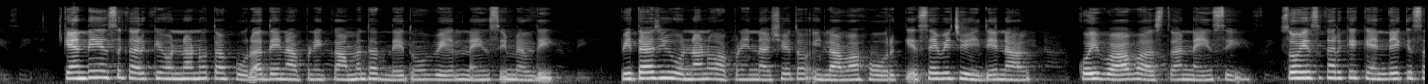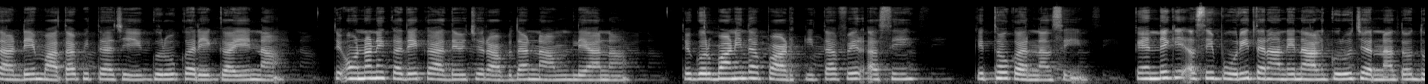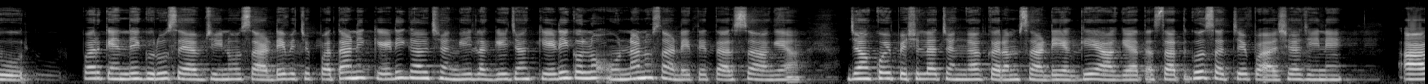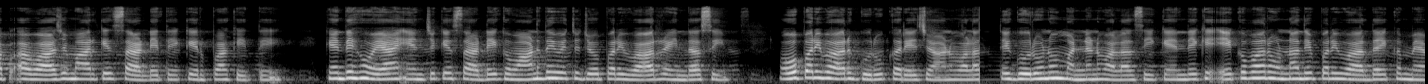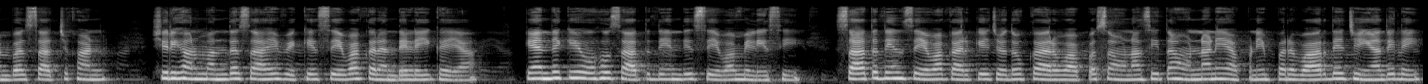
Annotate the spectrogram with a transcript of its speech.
ਕਹਿੰਦੇ ਇਸ ਕਰਕੇ ਉਹਨਾਂ ਨੂੰ ਤਾਂ ਪੂਰਾ ਦਿਨ ਆਪਣੇ ਕੰਮ ਧੰਦੇ ਤੋਂ ਵੇਲ ਨਹੀਂ ਸੀ ਮਿਲਦੀ। ਪਿਤਾ ਜੀ ਉਹਨਾਂ ਨੂੰ ਆਪਣੇ ਨਸ਼ੇ ਤੋਂ ਇਲਾਵਾ ਹੋਰ ਕਿਸੇ ਵੀ ਚੀਜ਼ ਦੇ ਨਾਲ ਕੋਈ ਵਾਹ ਵਾਸਤਾ ਨਹੀਂ ਸੀ। ਸੋ ਇਸ ਕਰਕੇ ਕਹਿੰਦੇ ਕਿ ਸਾਡੇ ਮਾਤਾ ਪਿਤਾ ਜੀ ਗੁਰੂ ਘਰੇ ਗਏ ਨਾ ਤੇ ਉਹਨਾਂ ਨੇ ਕਦੇ ਘਰ ਦੇ ਵਿੱਚ ਰੱਬ ਦਾ ਨਾਮ ਲਿਆ ਨਾ ਤੇ ਗੁਰਬਾਣੀ ਦਾ ਪਾਠ ਕੀਤਾ, ਫਿਰ ਅਸੀਂ ਕਿੱਥੋਂ ਕਰਨਾ ਸੀ? ਕਹਿੰਦੇ ਕਿ ਅਸੀਂ ਪੂਰੀ ਤਰ੍ਹਾਂ ਦੇ ਨਾਲ ਗੁਰੂ ਚਰਨਾਂ ਤੋਂ ਦੂਰ ਪਰ ਕਹਿੰਦੇ ਗੁਰੂ ਸਾਹਿਬ ਜੀ ਨੂੰ ਸਾਡੇ ਵਿੱਚ ਪਤਾ ਨਹੀਂ ਕਿਹੜੀ ਗੱਲ ਚੰਗੀ ਲੱਗੀ ਜਾਂ ਕਿਹੜੀ ਗੱਲੋਂ ਉਹਨਾਂ ਨੂੰ ਸਾਡੇ ਤੇ ਤਰਸ ਆ ਗਿਆ ਜਾਂ ਕੋਈ ਪਿਛਲਾ ਚੰਗਾ ਕਰਮ ਸਾਡੇ ਅੱਗੇ ਆ ਗਿਆ ਤਾਂ ਸਤਿਗੁਰ ਸੱਚੇ ਪਾਤਸ਼ਾਹ ਜੀ ਨੇ ਆਪ ਆਵਾਜ਼ ਮਾਰ ਕੇ ਸਾਡੇ ਤੇ ਕਿਰਪਾ ਕੀਤੀ। ਕਹਿੰਦੇ ਹੋਇਆ ਇੰਜ ਕਿ ਸਾਡੇ ਗਵਾਂਢ ਦੇ ਵਿੱਚ ਜੋ ਪਰਿਵਾਰ ਰਹਿੰਦਾ ਸੀ, ਉਹ ਪਰਿਵਾਰ ਗੁਰੂ ਘਰੇ ਜਾਣ ਵਾਲਾ ਤੇ ਗੁਰੂ ਨੂੰ ਮੰਨਣ ਵਾਲਾ ਸੀ। ਕਹਿੰਦੇ ਕਿ ਇੱਕ ਵਾਰ ਉਹਨਾਂ ਦੇ ਪਰਿਵਾਰ ਦਾ ਇੱਕ ਮੈਂਬਰ ਸੱਚਖੰਡ ਸ਼੍ਰੀ ਹਰਮੰਦਰ ਸਾਹਿਬ ਵਿਖੇ ਸੇਵਾ ਕਰਨ ਦੇ ਲਈ ਗਿਆ। ਕਹਿੰਦੇ ਕਿ ਉਹ 7 ਦਿਨ ਦੀ ਸੇਵਾ ਮਿਲੀ ਸੀ। 7 ਦਿਨ ਸੇਵਾ ਕਰਕੇ ਜਦੋਂ ਘਰ ਵਾਪਸ ਆਉਣਾ ਸੀ ਤਾਂ ਉਹਨਾਂ ਨੇ ਆਪਣੇ ਪਰਿਵਾਰ ਦੇ ਜੀਆਂ ਦੇ ਲਈ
